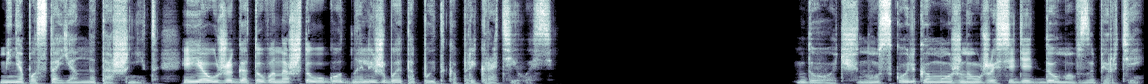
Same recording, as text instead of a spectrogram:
Меня постоянно тошнит, и я уже готова на что угодно, лишь бы эта пытка прекратилась. «Дочь, ну сколько можно уже сидеть дома в заперти?»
